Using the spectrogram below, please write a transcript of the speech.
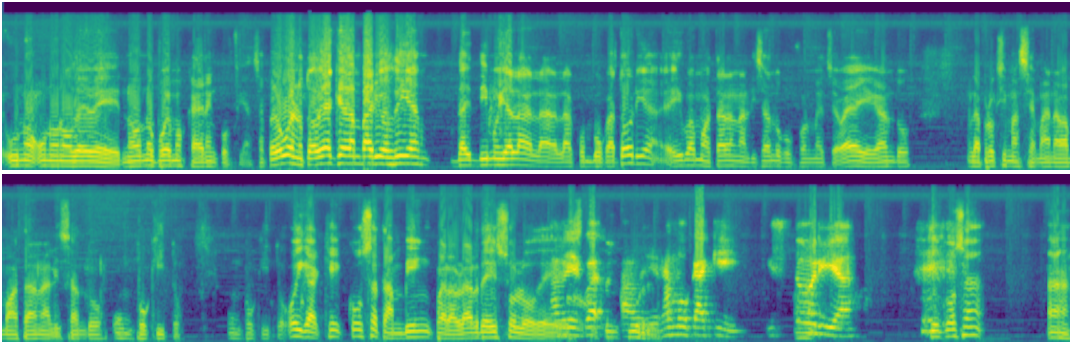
uno, uno no debe, no, no podemos caer en confianza. Pero bueno, todavía quedan varios días. Dimos ya la, la convocatoria. Ahí vamos a estar analizando conforme se vaya llegando. La próxima semana vamos a estar analizando un poquito un poquito. Oiga, qué cosa también para hablar de eso, lo de. A ver, a ver vamos aquí. Historia. ¿Qué cosa? Ah,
